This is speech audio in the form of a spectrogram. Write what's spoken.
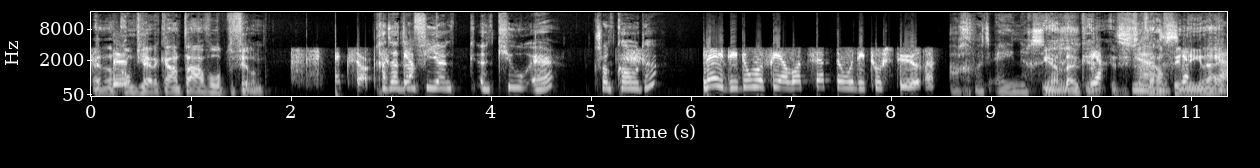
En dan Dus- komt Jerke aan tafel op de film. Exact. Gaat dat dan Ja. via een, een QR? Zo'n code? Nee, die doen we via WhatsApp, doen we die toesturen. Ach, wat enig. zeg. Ja, leuk hè? Ja. Het is toch Ja, heel vindingrijk.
